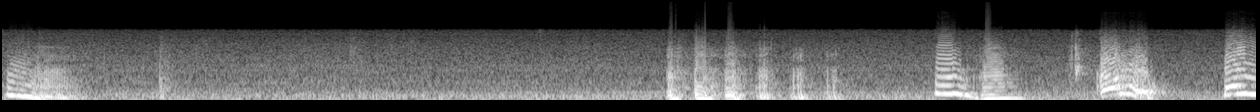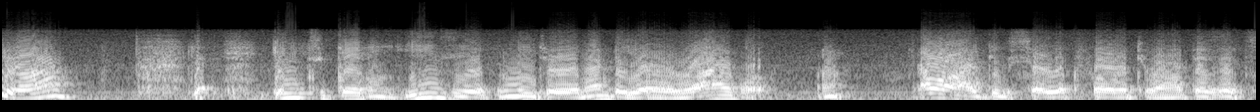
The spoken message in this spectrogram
Hmm. mm-hmm. Oh, there you are. It's getting easier for me to remember your arrival. Hmm. Oh, I do so look forward to our visits.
